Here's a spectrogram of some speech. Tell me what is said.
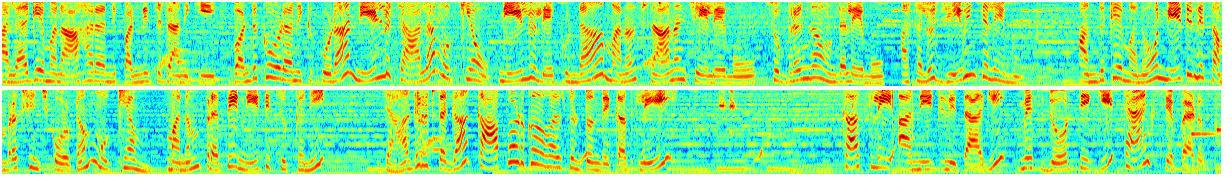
అలాగే మన ఆహారాన్ని పండించటానికి వండుకోవడానికి కూడా నీళ్ళు చాలా ముఖ్యం. నీళ్ళు లేకుండా మనం స్నానం చేయలేము శుభ్రంగా ఉండలేము అసలు జీవించలేము. అందుకే మనం నీటిని సంరక్షించుకోవటం ముఖ్యం. మనం ప్రతి నీటి చుక్కని జాగ్రత్తగా కాపాడుకోవాల్సి ఉంటుంది కస్లీ. కస్లీ ఆ నీటిని తాగి మిస్ డోర్తీకి థ్యాంక్స్ చెప్పాడు.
